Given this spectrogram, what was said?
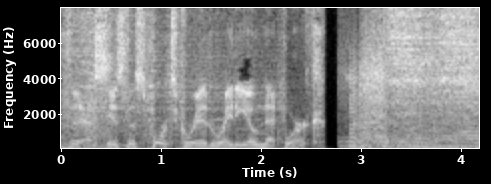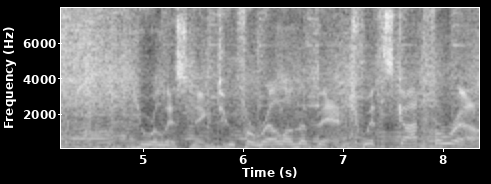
This is the Sports Grid Radio Network. You're listening to Ferrall on the Bench with Scott Ferrall.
